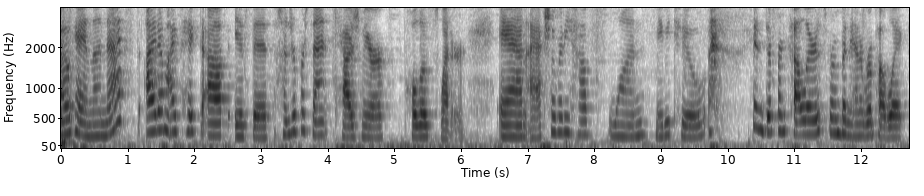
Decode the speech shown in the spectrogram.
Okay and the next item i picked up is this 100% cashmere polo sweater. And i actually already have one maybe two in different colors from banana republic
